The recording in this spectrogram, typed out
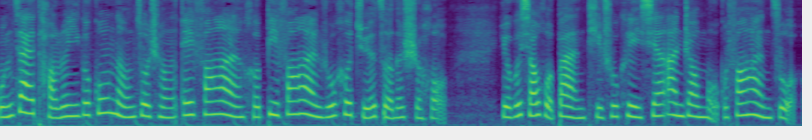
我们在讨论一个功能做成 A 方案和 B 方案如何抉择的时候。有个小伙伴提出，可以先按照某个方案做，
